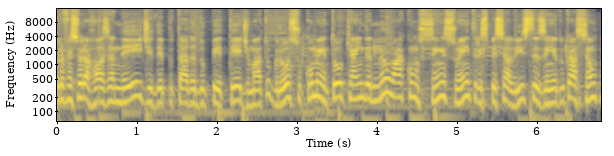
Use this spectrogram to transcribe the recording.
Professora Rosa Neide, deputada do PT de Mato Grosso, comentou que ainda não há consenso entre especialistas em educação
